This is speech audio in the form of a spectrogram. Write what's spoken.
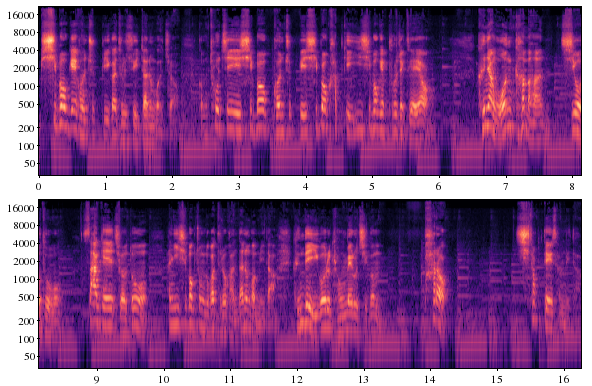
10억의 건축비가 들 수 있다는 거죠. 그럼 토지 10억, 건축비 10억 합계 20억의 프로젝트예요. 그냥 원가만 지어도 싸게 지어도 한 20억 정도가 들어간다는 겁니다. 근데 이거를 경매로 지금 8억, 7억대에 삽니다.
